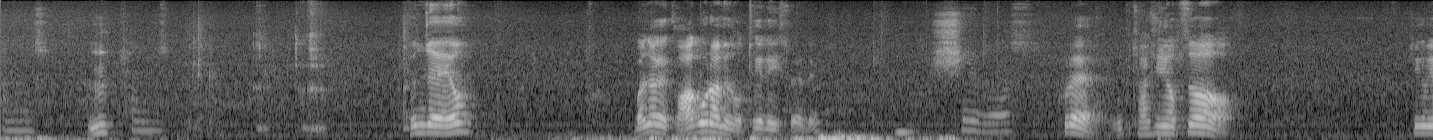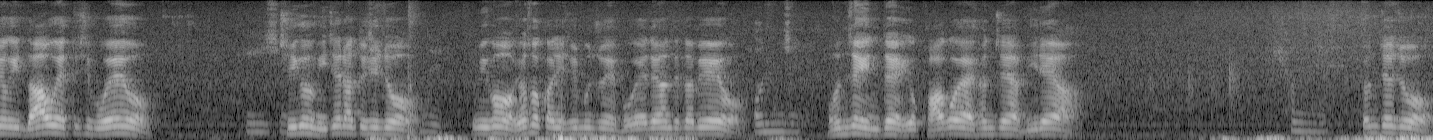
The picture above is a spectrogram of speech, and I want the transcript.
현재. 응? 현재. 현재예요? 만약에 과거라면 어떻게 돼 있어야 돼? She was. 그래, 이렇게 자신이 없어. 지금 여기 now의 뜻이 뭐예요? is. 지금 이제란 뜻이죠. 네. 그럼 이거 여섯 가지 질문 중에 뭐에 대한 대답이에요? 언제. 언제인데 이거 과거야, 현재야, 미래야? 현재. 현재죠.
